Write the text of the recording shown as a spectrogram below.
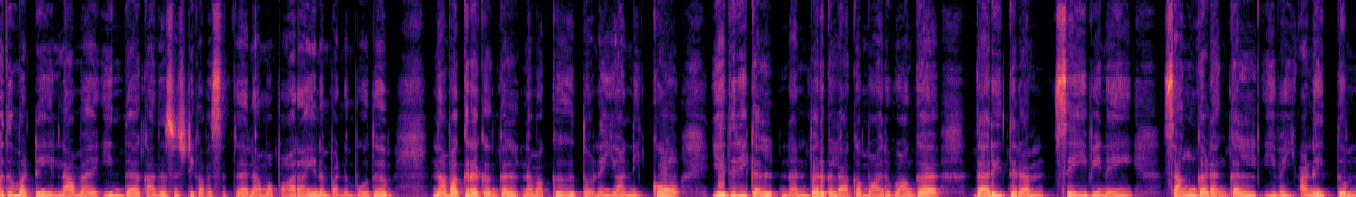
அது மட்டும் இல்லாமல் இந்த கந்தசஷ்டி கவசத்தை நாம் பாராயணம் பண்ணும்போது நவக்கிரகங்கள் நமக்கு துணையாக நிற்கும். எதிரிகள் நண்பர்களாக மாறுவாங்க. தரித்திரம் செய்வினை சங்கடங்கள் இவை அனைத்தும்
